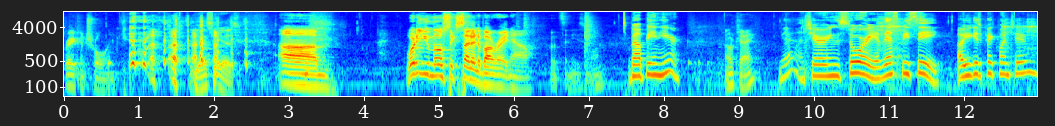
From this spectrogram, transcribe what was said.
Very controlling. yes, he is. Um, what are you most excited about right now? That's an easy one. About being here. Okay. Yeah, and sharing the story of the SBC. Oh, you get to pick one too?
